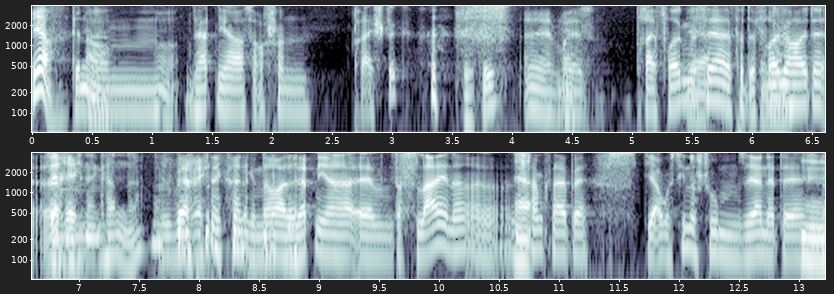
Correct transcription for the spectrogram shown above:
Ja, genau. Ähm, Ja. Wir hatten ja also auch schon drei Stück, Richtig. äh, weil Jetzt. Drei Folgen Ja, bisher, vierte genau. Folge heute. Wer Ähm, rechnen kann, ne? Wer rechnen kann, genau. Also wir hatten ja ähm, das Fly, ne, äh, Ja. Stammkneipe, die Augustinerstuben, sehr nette Mhm.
